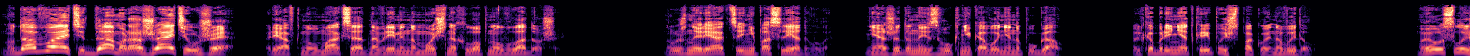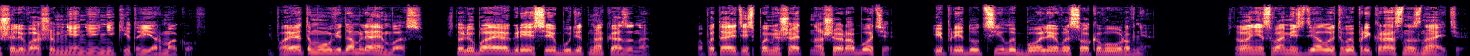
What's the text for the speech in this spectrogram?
«Ну давайте, дама, рожайте уже!» — рявкнул Макс и одновременно мощно хлопнул в ладоши. Нужной реакции не последовало. Неожиданный звук никого не напугал. Только брюнет-крепыш спокойно выдал. «Мы услышали ваше мнение, Никита Ермаков. И поэтому уведомляем вас, что любая агрессия будет наказана. Попытайтесь помешать нашей работе, и придут силы более высокого уровня. Что они с вами сделают, вы прекрасно знаете.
